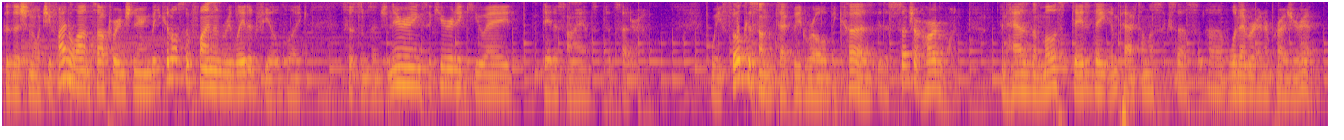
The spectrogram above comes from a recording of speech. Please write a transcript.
position, which you find a lot in software engineering, but you could also find in related fields like systems engineering, security, QA, data science, etc. We focus on the tech lead role because it is such a hard one and has the most day to day impact on the success of whatever enterprise you're in.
